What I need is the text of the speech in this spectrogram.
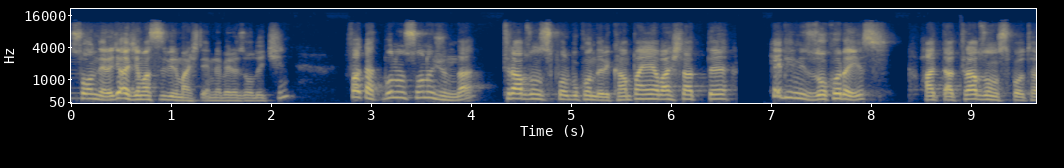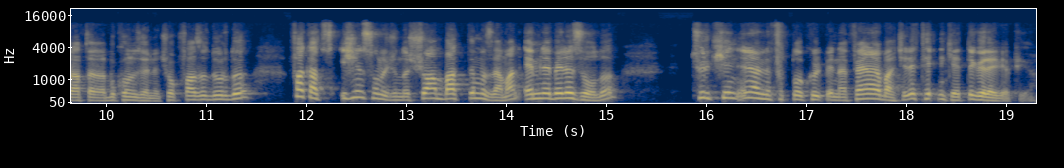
son derece acımasız bir maçtı Emre Belözoğlu için. Fakat bunun sonucunda Trabzonspor bu konuda bir kampanya başlattı. Hepimiz Zokora'yız. Hatta Trabzonspor taraftarları bu konu üzerine çok fazla durdu. Fakat işin sonucunda şu an baktığımız zaman Emre Belezoğlu Türkiye'nin en önemli futbol kulüplerinden Fenerbahçe'de teknik heyette görev yapıyor.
